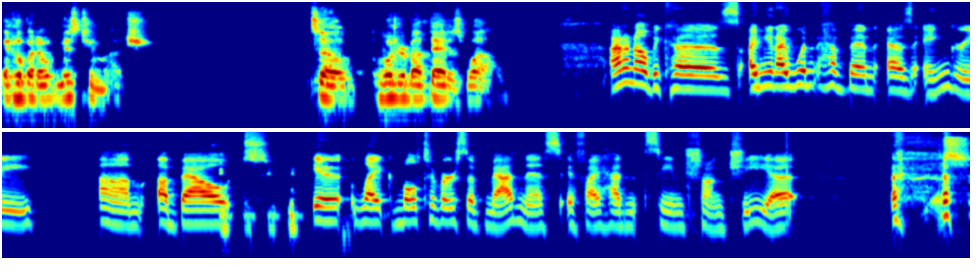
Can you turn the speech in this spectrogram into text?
and hope I don't miss too much. So I wonder about that as well. I don't know because I mean I wouldn't have been as angry um about it like multiverse of madness if I hadn't seen Shang-Chi yet. Yes.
